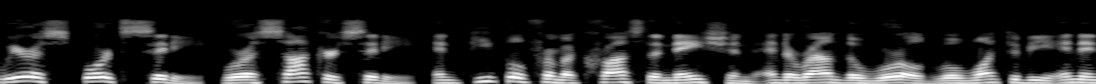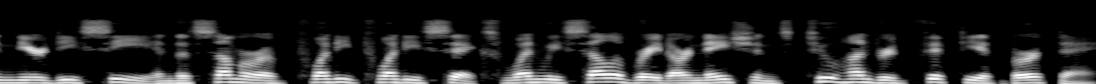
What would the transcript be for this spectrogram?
We're a sports city, we're a soccer city, and people from across the nation and around the world will want to be in and near DC in the summer of 2026 when we celebrate our nation's 250th birthday.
